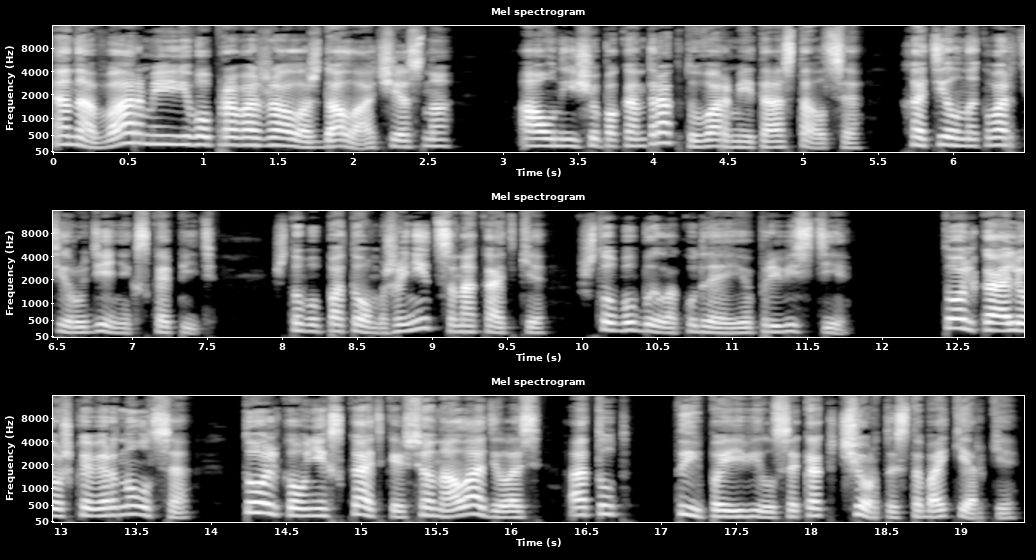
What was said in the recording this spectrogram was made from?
Она в армию его провожала, ждала, честно. А он еще по контракту в армии-то остался, хотел на квартиру денег скопить, чтобы потом жениться на Катьке, чтобы было куда ее привезти. Только Алешка вернулся, только у них с Катькой все наладилось, а тут ты появился, как черт из табакерки,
